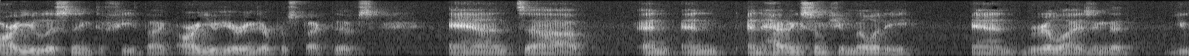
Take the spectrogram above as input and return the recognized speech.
are you listening to feedback? Are you hearing their perspectives? And uh, and and and having some humility and realizing that you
